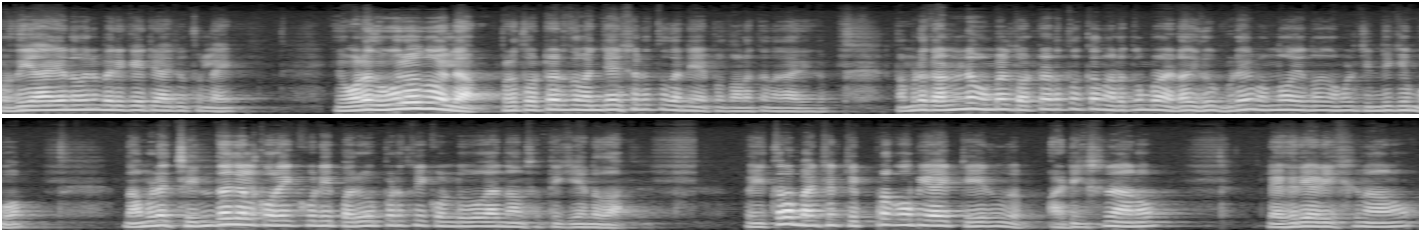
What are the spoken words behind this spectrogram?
പ്രതിയായവനും പരിക്കേറ്റ് ആശുപത്രിയിലായി. ഇത് വളരെ ദൂരമൊന്നുമല്ല. ഇപ്പോൾ തൊട്ടടുത്ത് മഞ്ചേശ്വരത്ത് തന്നെയാണ് ഇപ്പോൾ നടക്കുന്ന കാര്യങ്ങൾ. നമ്മുടെ കണ്ണിന് മുമ്പിൽ തൊട്ടടുത്തൊക്കെ നടക്കുമ്പോഴാണ് ഇത് ഇവിടെ വന്നോ എന്ന് നമ്മൾ ചിന്തിക്കുമ്പോൾ നമ്മുടെ ചിന്തകൾ കുറേ കൂടി പരുവപ്പെടുത്തി കൊണ്ടുപോകാൻ നാം ശ്രദ്ധിക്കേണ്ടതാണ്. അപ്പോൾ ഇത്ര മനുഷ്യൻ ടിപ്രകോപിയായി തീരുന്നത് അഡിക്ഷനാണോ ലഹരി അഡിക്ഷനാണോ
